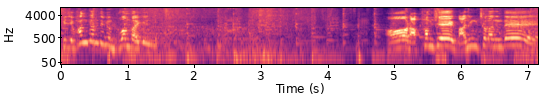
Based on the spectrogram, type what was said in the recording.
그지 황금 되면 무한 발견이니까. 아 라팜쉑 많이 훔쳐가는데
